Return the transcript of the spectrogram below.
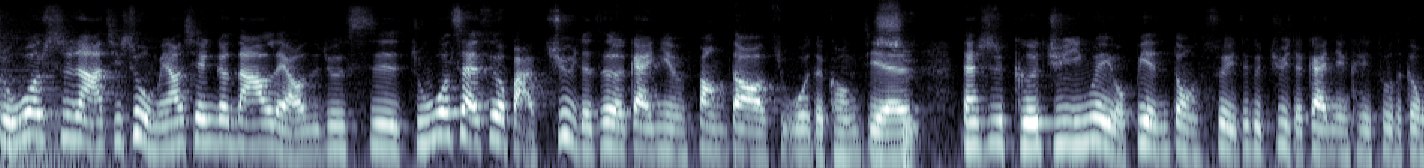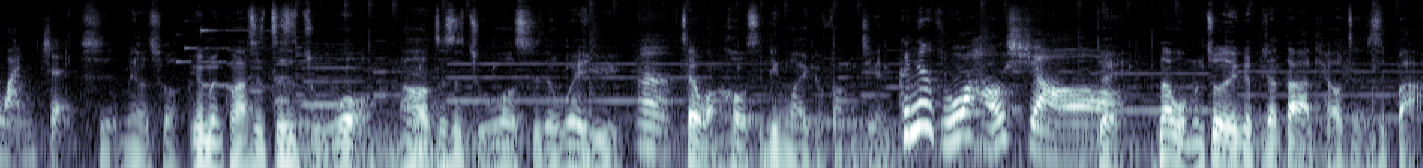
主卧室啊，其实我们要先跟大家聊的就是主卧室还是有把剧的这个概念放到主卧的空间。但是格局因为有变动，所以这个剧的概念可以做得更完整。是没有错，原本规划是这是主卧，然后这是主卧室的卫浴，嗯，再往后是另外一个房间。可那主卧好小哦。对，那我们做了一个比较大的调整，是把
